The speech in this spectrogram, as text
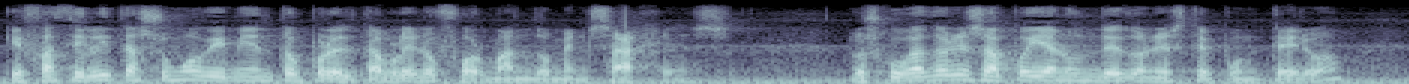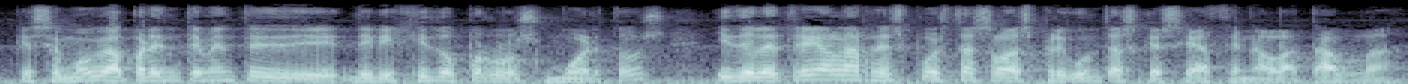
que facilita su movimiento por el tablero formando mensajes. Los jugadores apoyan un dedo en este puntero, que se mueve aparentemente dirigido por los muertos, y deletrea las respuestas a las preguntas que se hacen a la tabla.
